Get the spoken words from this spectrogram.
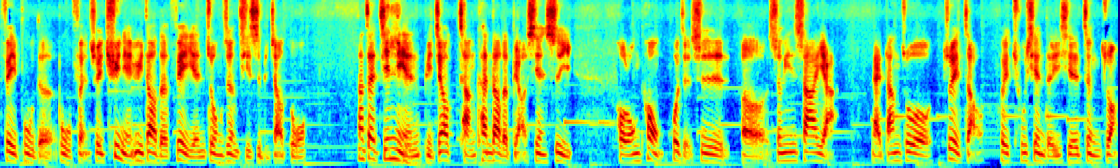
肺部的部分。所以去年遇到的肺炎重症其实比较多。那在今年比较常看到的表现是以喉咙痛或者是呃声音沙哑来当做最早会出现的一些症状。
